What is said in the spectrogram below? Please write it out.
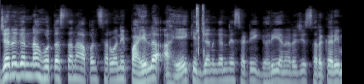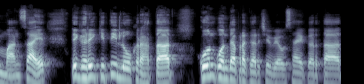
जनगणना होत असताना आपण सर्वांनी पाहिलं आहे की जनगणनेसाठी घरी येणारे जे सरकारी माणसं आहेत ते घरी किती लोक राहतात? कोणकोणत्या प्रकारचे व्यवसाय करतात?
